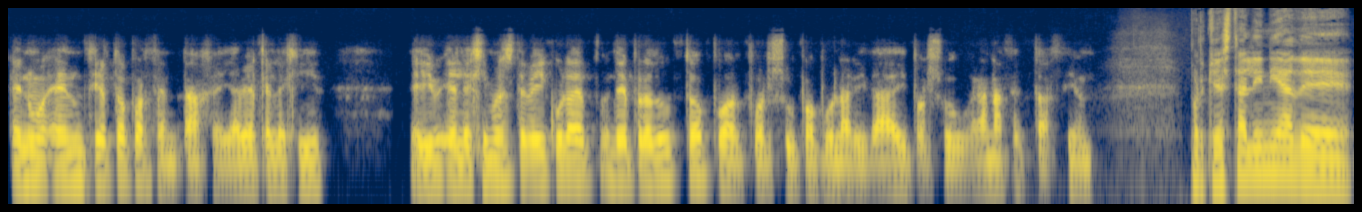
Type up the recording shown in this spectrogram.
en un, cierto porcentaje y había que elegir, elegimos este vehículo de, producto por, por su popularidad y por su gran aceptación. Porque esta línea de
